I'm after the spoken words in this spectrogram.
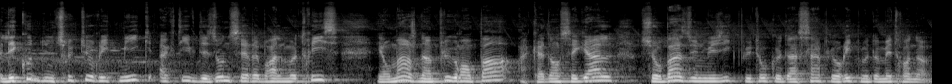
L'écoute d'une structure rythmique active des zones cérébrales motrices et on marche d'un plus grand pas, à cadence égale, sur base d'une musique plutôt que d'un simple rythme de métronome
